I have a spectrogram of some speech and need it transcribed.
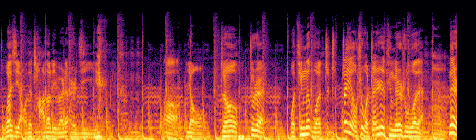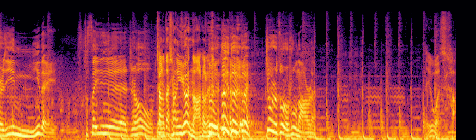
多小的插到里边儿的耳机啊，有，之后就是我听的，我这这这个是我真是听别人说的，嗯，那耳机你得塞进去之后上再上医院拿出来。对对对对，就是做手术拿出来，哎呦我操，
